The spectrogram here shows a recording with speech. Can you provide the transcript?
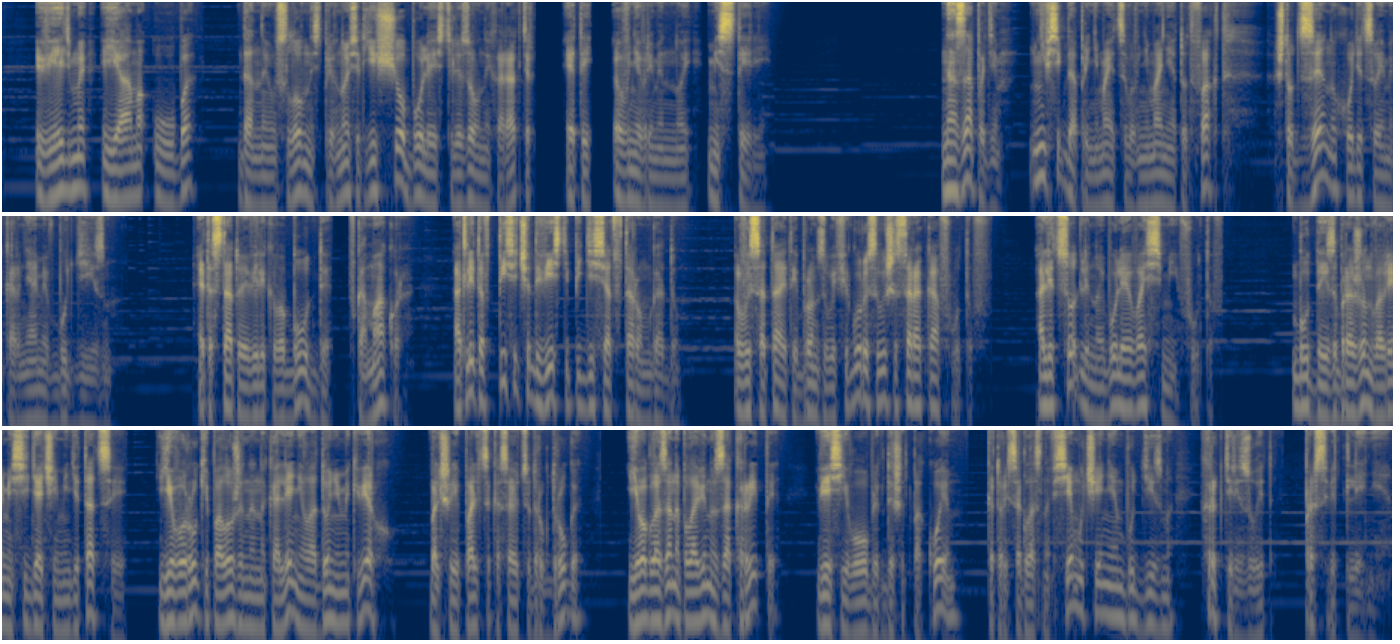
ведьмы Яма-Уба. Данная условность привносит еще более стилизованный характер этой вневременной мистерии. На Западе не всегда принимается во внимание тот факт, что дзен уходит своими корнями в буддизм. Эта статуя великого Будды в Камакура отлита в 1252 году. Высота этой бронзовой фигуры свыше 40 футов, а лицо длиной более 8 футов. Будда изображен во время сидячей медитации, его руки положены на колени ладонями кверху, большие пальцы касаются друг друга, его глаза наполовину закрыты, весь его облик дышит покоем, который, согласно всем учениям буддизма, характеризует просветление.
